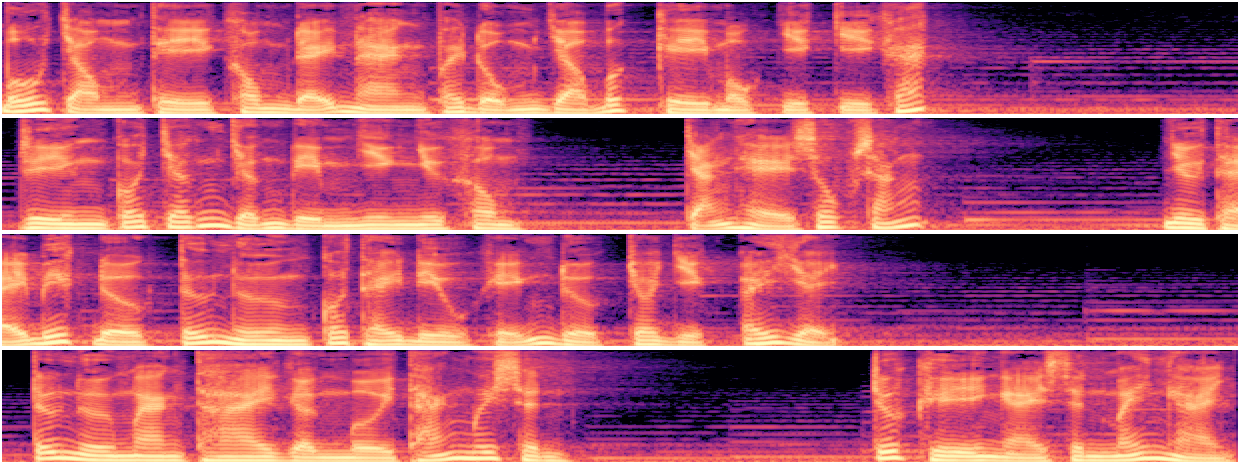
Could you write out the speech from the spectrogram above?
Bố chồng thì không để nàng phải đụng vào bất kỳ một việc gì khác. Riêng có chấn vẫn điềm nhiên như không, Chẳng hề sốt sắng. Như thể biết được tứ nương có thể điều khiển được cho việc ấy vậy. Tứ nương mang thai gần 10 tháng mới sinh. Trước khi ngày sinh mấy ngày,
